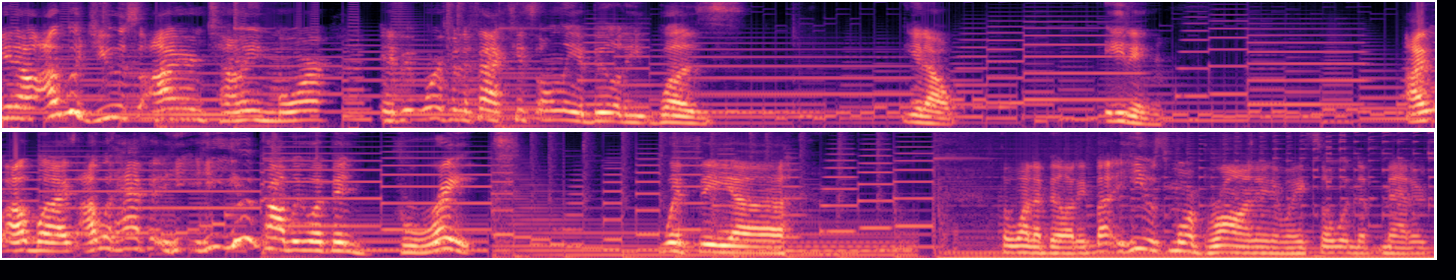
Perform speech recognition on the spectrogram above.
You know, I would use Iron Tummy more if it weren't for the fact his only ability was, you know, eating. I, I was, I would have, he, he would probably would have been great with the, uh, the one ability, but he was more brawn anyway, so it wouldn't have mattered.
